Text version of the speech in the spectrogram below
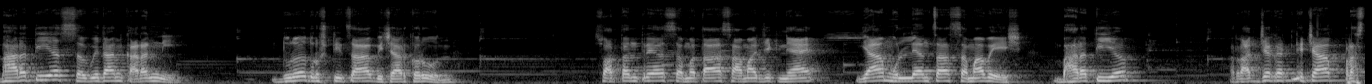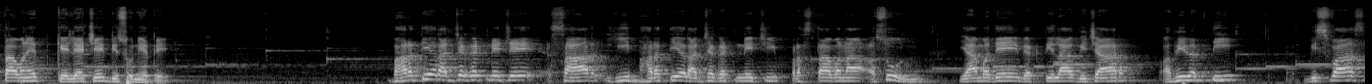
भारतीय संविधानकारांनी दूरदृष्टीचा विचार करून स्वातंत्र्य समता सामाजिक न्याय या मूल्यांचा समावेश भारतीय राज्यघटनेच्या प्रस्तावनेत केल्याचे दिसून येते. भारतीय राज्यघटनेचे सार ही भारतीय राज्यघटनेची प्रस्तावना असून यामध्ये व्यक्तीला विचार अभिव्यक्ती विश्वास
